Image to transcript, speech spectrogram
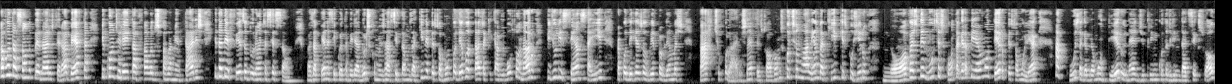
A votação no plenário será aberta e com direito à fala dos parlamentares e da defesa durante a sessão. Mas apenas 50 vereadores, como já citamos aqui, né, pessoal, vão poder votar, já que Carlos Bolsonaro pediu licença aí para poder resolver problemas particulares, né, pessoal? Vamos continuar lendo aqui, porque surgiram novas denúncias contra Gabriel Monteiro. Pessoal, mulher acusa Gabriel Monteiro, né, de crime contra a dignidade sexual,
